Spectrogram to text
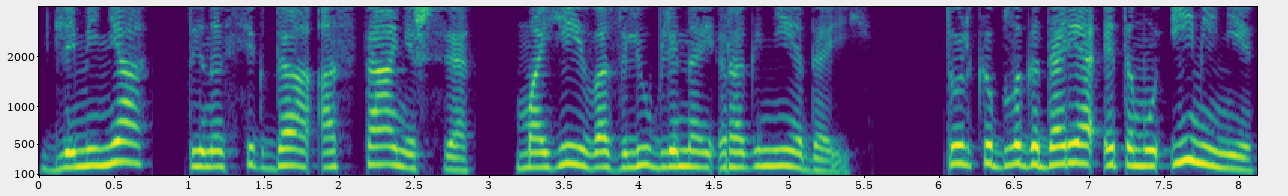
Для меня ты навсегда останешься моей возлюбленной Рогнедой. Только благодаря этому имени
